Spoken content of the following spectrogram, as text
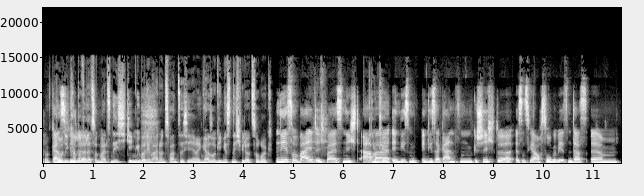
Okay, ganz aber die viele, Körperverletzung war jetzt nicht gegenüber dem 21-Jährigen, also ging es nicht wieder zurück. Nee, soweit ich weiß nicht. Aber Okay. in diesem, in dieser ganzen Geschichte ist es ja auch so gewesen, dass ähm,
